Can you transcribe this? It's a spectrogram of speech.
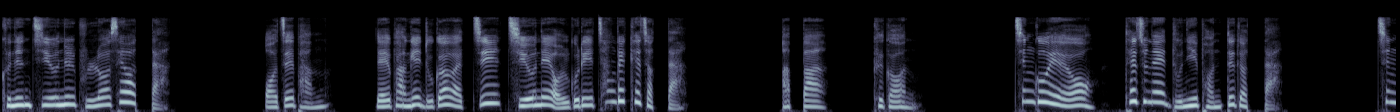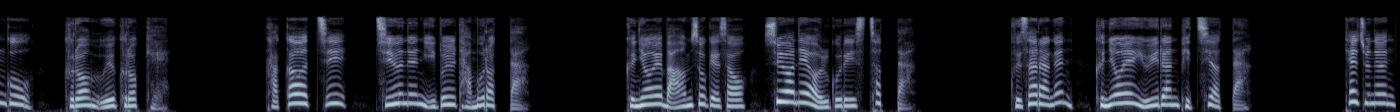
그는 지은을 불러 세웠다. 어젯밤 내 방에 누가 왔지? 지은의 얼굴이 창백해졌다. 아빠, 그건 친구예요. 태준의 눈이 번뜩였다. 친구, 그럼 왜 그렇게? 가까웠지? 지은은 입을 다물었다. 그녀의 마음속에서 수연의 얼굴이 스쳤다. 그 사랑은 그녀의 유일한 빛이었다. 태주는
